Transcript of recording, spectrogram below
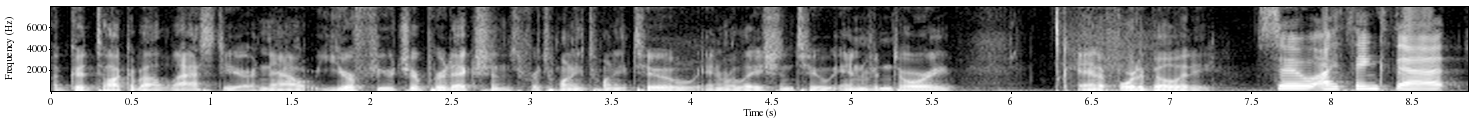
a good talk about last year. Now, your future predictions for 2022 in relation to inventory and affordability. So I think that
